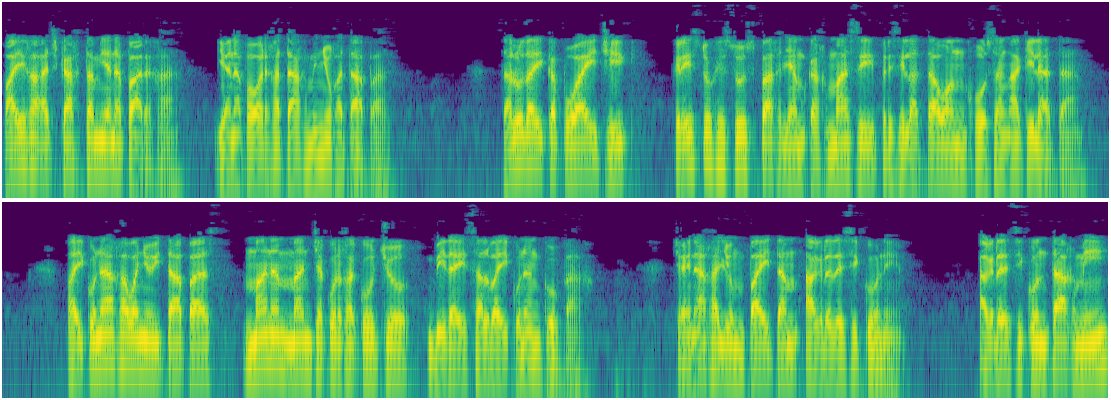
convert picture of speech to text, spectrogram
Payqa achkaqtam yanaparqa, yanapawarqataqmi ñuqatapas. Saluday kapuaychik, Cristo Jesus paq llamkaqmasi prisilatawan Josan Aquilata. Paykunaqa wañuytapas, manam manchakurqakuchu biday salvaykunankupaq. Chaynaqa llumpaytam agradesikuni. Agradesikuntaqmi,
